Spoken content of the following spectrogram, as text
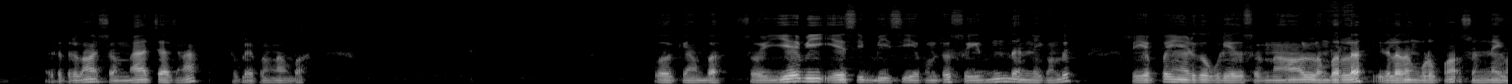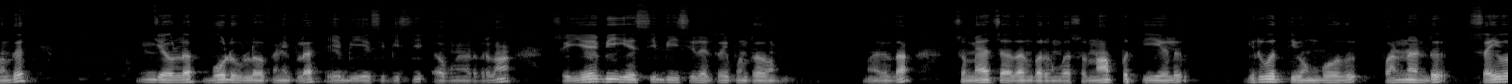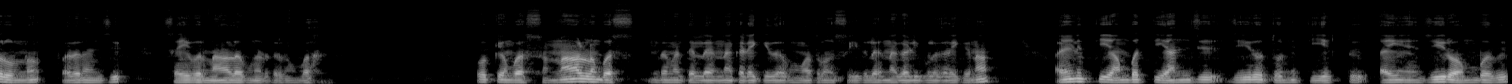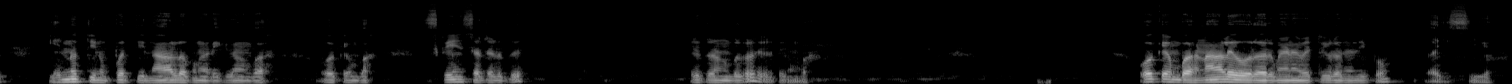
எடுத்துருக்கோம் ஸோ மேட்ச் ஆச்சுன்னா எடுத்து ப்ளே பண்ணலாம்ப்பா ஓகேம்பா so A B A C B C அப்படின்ட்டு ஸோ இந்த அன்னைக்கு வந்து ஸோ எப்போயும் எடுக்கக்கூடியது ஸோ நாலு நம்பரில் இதில் தான் கொடுப்போம். ஸோ இன்றைக்கி வந்து இங்கே உள்ள போர்டு உள்ள கணிப்பில் ஏபிஏசி பிசி அப்படின்னு எடுத்துருக்கோம் ஸோ ஏபிஎஸ்சி பிசியில் ட்ரை பண்ணுறது மாதிரி தான். ஸோ மேட்ச் ஆகுதான்னு பாருங்கப்பா ஸோ நாற்பத்தி ஏழு இருபத்தி ஒம்பது பன்னெண்டு சைபர் ஒன்று பதினஞ்சு சைபர் நாலு அப்படின்னு எடுத்துருக்கோம்பா ஓகேம்பா நாலு நம்பர்ஸ் இந்த மெத்தடில் என்ன கிடைக்கிது அப்படின்னு மாத்திரம் இதில் என்ன கடிப்பில் கிடைக்குதுன்னா ஐநூற்றி ஐம்பத்தி அஞ்சு ஜீரோ தொண்ணூற்றி எட்டு ஐ ஜீரோ ஐம்பது எண்ணூற்றி முப்பத்தி நாலு அப்படின்னு கிடைக்குதாம்பா ஓகேம்பா ஸ்க்ரீன்ஷாட் எடுத்து எடுக்கிற நண்பர்கள் எடுத்துக்கோம்பா ஓகேம்பா நாளை ஒரு அருமையான வெற்றியுடன் சந்திப்போம். I C 啊。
